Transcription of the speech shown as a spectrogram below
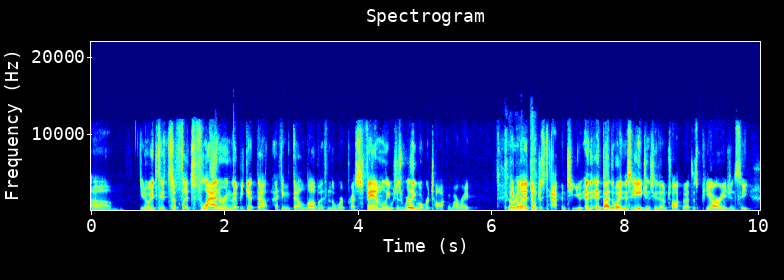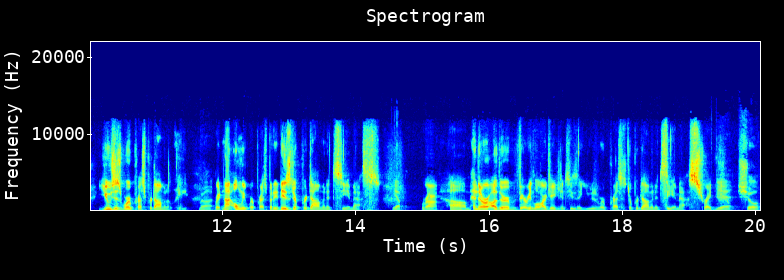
Um, you know, it's it's a, it's flattering that we get that. I think that love within the WordPress family, which is really what we're talking about, right? Correct. People that don't just happen to you. And, and by the way, this agency that I'm talking about, this PR agency, uses WordPress predominantly. Right. right? Not only WordPress, but it is their predominant CMS. Yep. Right. Um, and there are other very large agencies that use WordPress as their predominant CMS, right? Yeah, sure.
